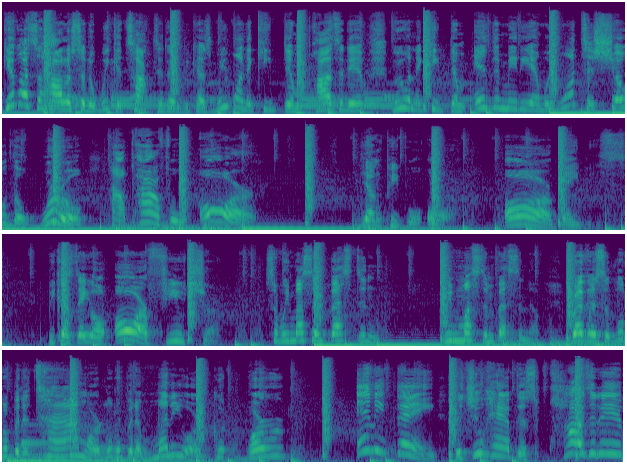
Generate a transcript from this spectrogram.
give us a holler so that we can talk to them because we want to keep them positive. We want to keep them in the media, and we want to show the world how powerful our young people are, our babies because they are our future. So we must invest in we must invest in them. Whether it's a little bit of time or a little bit of money or a good word, anything that you have that's positive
